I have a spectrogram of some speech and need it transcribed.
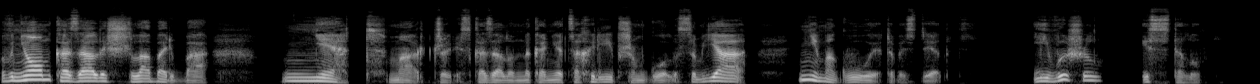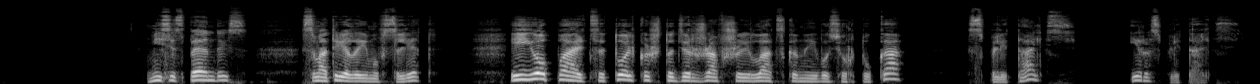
В нем, казалось, шла борьба. «Нет, Марджори», — сказал он, наконец, охрипшим голосом, — «я не могу этого сделать». И вышел из столовой. Миссис Пендейс смотрела ему вслед, ее пальцы, только что державшие лацканы его сюртука, сплетались и расплетались.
